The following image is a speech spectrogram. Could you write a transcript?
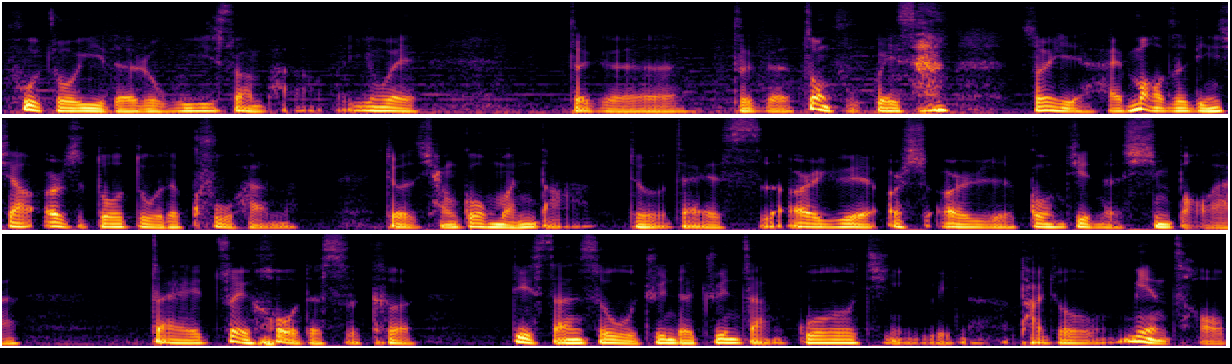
傅作义的如意算盘，因为这个这个众虎归山，所以还冒着零下二十多度的酷寒呢，就是强攻猛打，就在十二月二十二日攻进了新保安，在最后的时刻。第三十五军的军长郭景云呢，他就面朝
